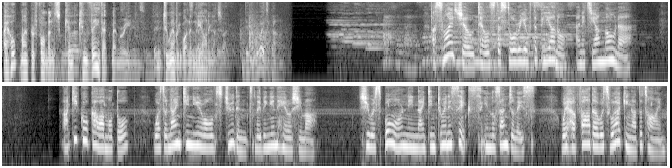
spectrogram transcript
I hope my performance can convey that memory to everyone in the audience. A slideshow tells the story of the piano and its young owner. Akiko Kawamoto was a 19-year-old student living in Hiroshima. She was born in 1926 in Los Angeles, where her father was working at the time.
